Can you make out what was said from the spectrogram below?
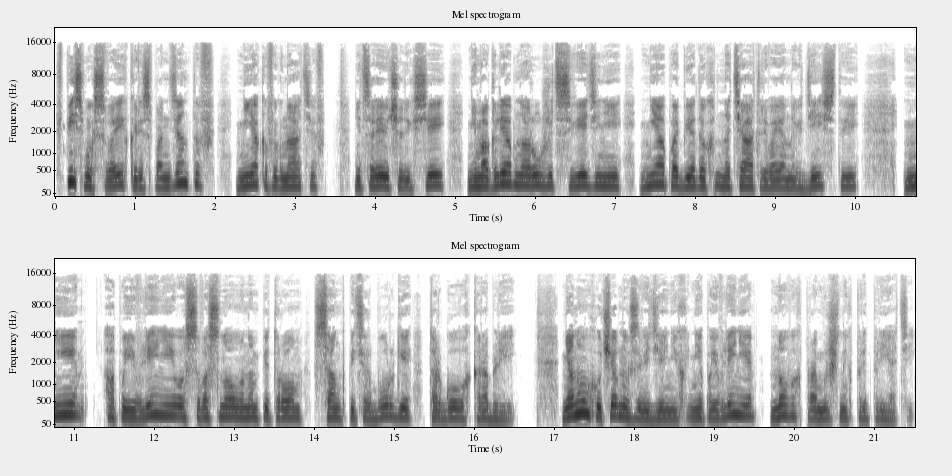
В письмах своих корреспондентов ни Яков Игнатьев, ни царевич Алексей не могли обнаружить сведений ни о победах на театре военных действий, ни о появлении его с основанным Петром в Санкт-Петербурге торговых кораблей, ни о новых учебных заведениях, ни о появлении новых промышленных предприятий.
